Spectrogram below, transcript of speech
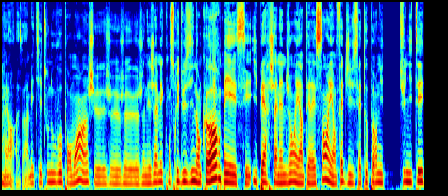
Alors c'est un métier tout nouveau pour moi. Hein. Je, je, je, je n'ai jamais construit d'usine encore, mais c'est hyper challengeant et intéressant. Et en fait, j'ai eu cette opportunité opportunité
